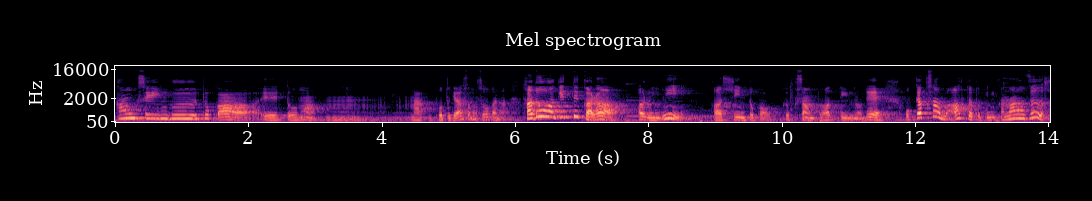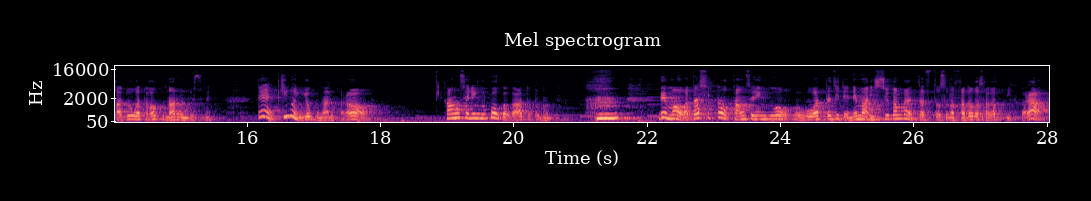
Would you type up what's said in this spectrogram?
カウンセリングとかえっ、ー、とまあうんまあポッドキャストもそうかな。波動を上げてからある意味発信とかお客さんと会っているのでお客さんは会った時に必ず波動が高くなるんですね。で気分良くなるからカウンセリング効果があったと思うんです。でも私とカウンセリングを終わった時点でまあ1週間ぐらい経つとその波動が下がっていくから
